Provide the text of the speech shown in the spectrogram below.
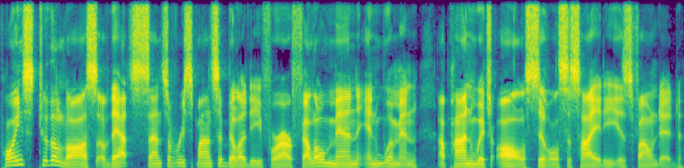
points to the loss of that sense of responsibility for our fellow men and women upon which all civil society is founded.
